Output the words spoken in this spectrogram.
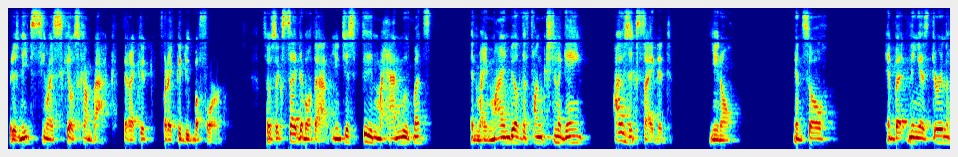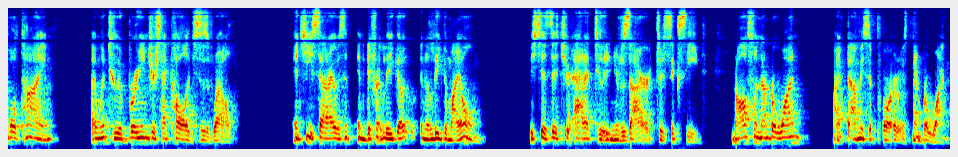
but it's neat to see my skills come back that I could what I could do before. So I was excited about that. You know, just feeling my hand movements and my mind be able to function again. I was excited, you know. And so, and but the thing is, during the whole time, I went to a brain injury psychologist as well. And she said I was in a different league, in a league of my own. Says it's your attitude and your desire to succeed. And also, number one, my family support was number one.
